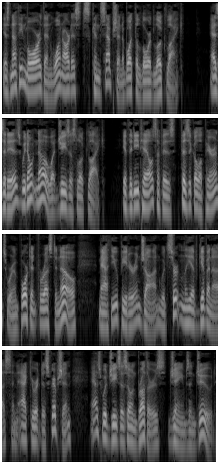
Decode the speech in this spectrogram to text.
is nothing more than one artist's conception of what the Lord looked like. As it is, we don't know what Jesus looked like. If the details of his physical appearance were important for us to know, Matthew, Peter, and John would certainly have given us an accurate description, as would Jesus' own brothers, James and Jude.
